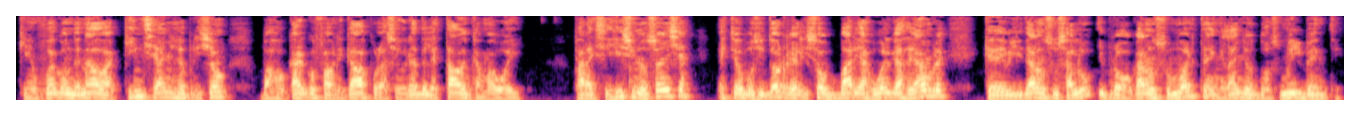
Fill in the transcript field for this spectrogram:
quien fue condenado a 15 años de prisión bajo cargos fabricados por la seguridad del Estado en Camagüey. Para exigir su inocencia, este opositor realizó varias huelgas de hambre que debilitaron su salud y provocaron su muerte en el año 2020,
